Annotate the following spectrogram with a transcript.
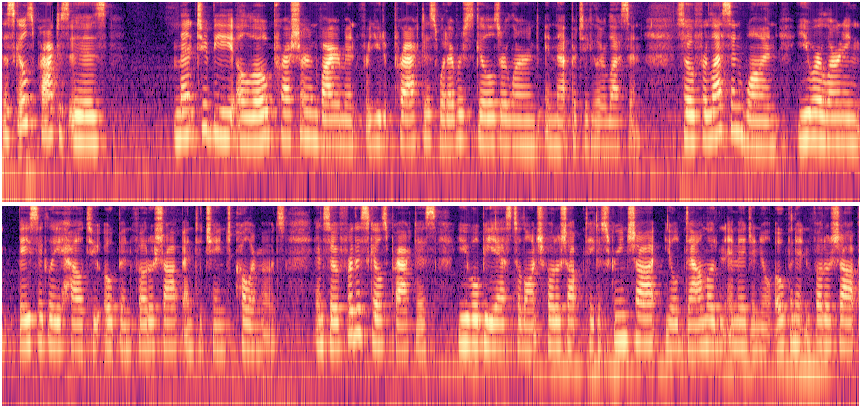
The skills practice is meant to be a low pressure environment for you to practice whatever skills are learned in that particular lesson. So for lesson one, you are learning basically how to open Photoshop and to change color modes. And so for the skills practice, you will be asked to launch Photoshop, take a screenshot, you'll download an image and you'll open it in Photoshop.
